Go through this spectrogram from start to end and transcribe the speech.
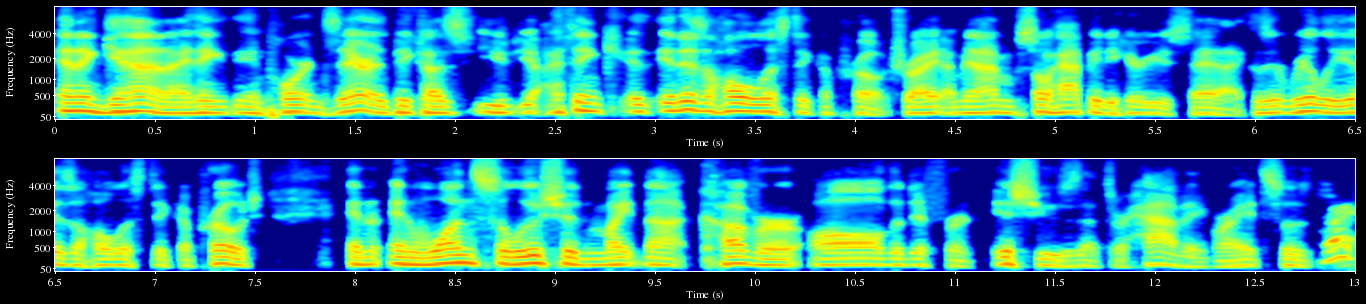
and again i think the importance there is because you i think it, it is a holistic approach right i mean i'm so happy to hear you say that because it really is a holistic approach and and one solution might not cover all the different issues that they're having right so right.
